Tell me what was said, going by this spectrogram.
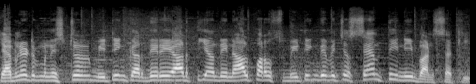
ਕੈਬਨਿਟ ਮਿਨਿਸਟਰ ਮੀਟਿੰਗ ਕਰਦੇ ਰਹੇ ਆੜਤੀਆਂ ਦੇ ਨਾਲ, ਪਰ ਉਸ ਮੀਟਿੰਗ ਦੇ ਵਿੱਚ ਸਹਿਮਤੀ ਨਹੀਂ ਬਣ ਸਕੀ।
